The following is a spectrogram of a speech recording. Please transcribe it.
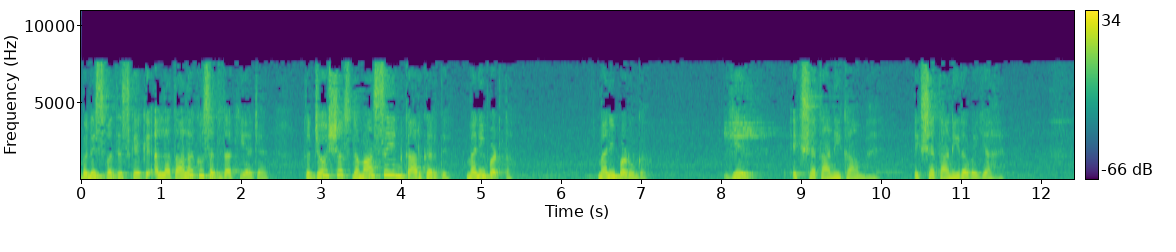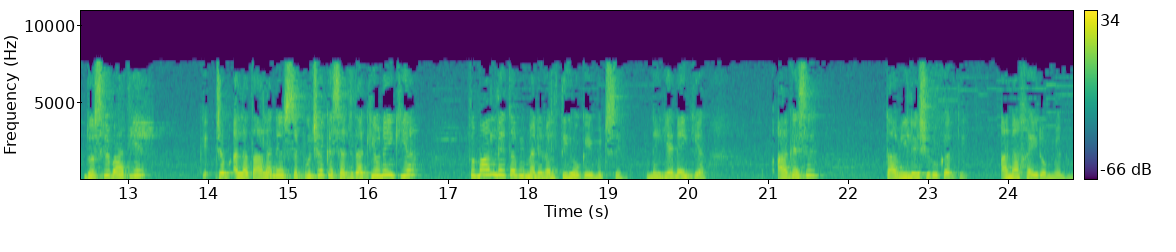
بنسبت اس کے کہ اللہ تعالیٰ کو سجدہ کیا جائے تو جو شخص نماز سے ہی انکار کر دے، میں نہیں پڑھتا، میں نہیں پڑھوں گا۔ یہ ایک شیطانی کام ہے، ایک شیطانی رویہ ہے۔ دوسری بات یہ کہ جب اللہ تعالیٰ نے اس سے پوچھا کہ سجدہ کیوں نہیں کیا، تو مان لیتا بھی میں نے غلطی ہو گئی مجھ سے۔ نہیں، یہ نہیں کیا۔ آگے سے تعویلیں شروع کر دی۔ انا خیر من ہوں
